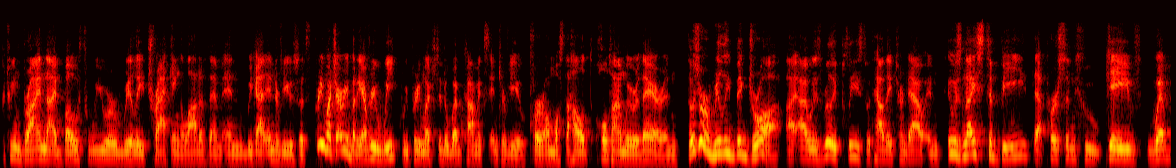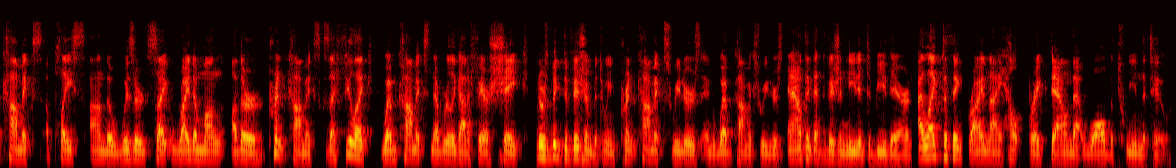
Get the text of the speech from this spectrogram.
between Brian and I both, we were really tracking a lot of them, and we got interviews with pretty much everybody. Every week, we pretty much did a webcomics interview for almost the whole, whole time we were there, and those were a really big draw. I, I was really pleased with how they turned out, and it was nice to be that person who gave webcomics a place on the Wizard site right among other print comics, because I feel like web comics never really got a fair shake. There was a big division between print comics readers and web comics readers, and I don't think that division needed to be there. I like to think Brian and I helped break down that wall between the two.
